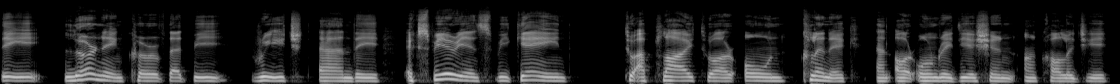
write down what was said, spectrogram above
the learning curve that we reached and the experience we gained to apply to our own clinic and our own radiation oncology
